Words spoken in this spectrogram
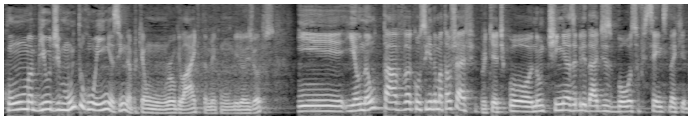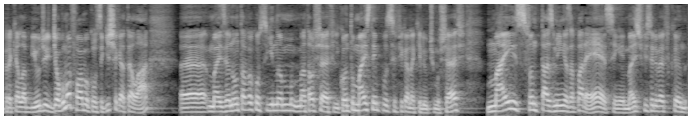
com uma build muito ruim, assim, né? Porque é um roguelike também, com milhões de outros. E, e eu não tava conseguindo matar o chefe, porque, tipo, não tinha as habilidades boas suficientes pra aquela build. De alguma forma eu consegui chegar até lá, é, mas eu não tava conseguindo matar o chefe. E quanto mais tempo você fica naquele último chefe, mais fantasminhas aparecem, e mais difícil ele vai ficando.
